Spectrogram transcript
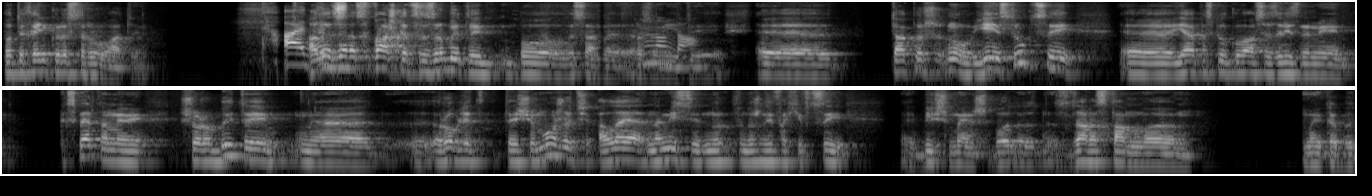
потихеньку реставрувати. А, Але е, зараз важко це зробити, бо ви самі розумієте. Е, також ну, є інструкції. Е, я поспілкувався з різними експертами, що робити. Е, роблять те, що можуть, але на місці ну, нужні фахівці е, більш-менш, бо зараз там е, ми як би.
